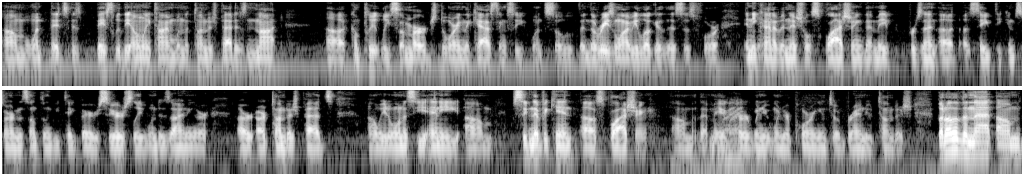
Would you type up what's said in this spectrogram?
Um, when it's, it's, basically the only time when the tundish pad is not uh, completely submerged during the casting sequence. So the reason why we look at this is for any kind of initial splashing that may present a, a safety concern and something we take very seriously when designing our, our, our tundish pads. Uh, we don't want to see any um, significant uh, splashing um, that may occur right. when you when you're pouring into a brand new tundish. But other than that, um,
